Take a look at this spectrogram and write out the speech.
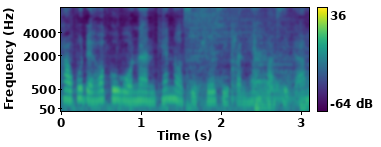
ข่าวผู้ใดฮอกกูโหนันแค่นอสืบเชื่อสีปันแห้งกว่าสิกัม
